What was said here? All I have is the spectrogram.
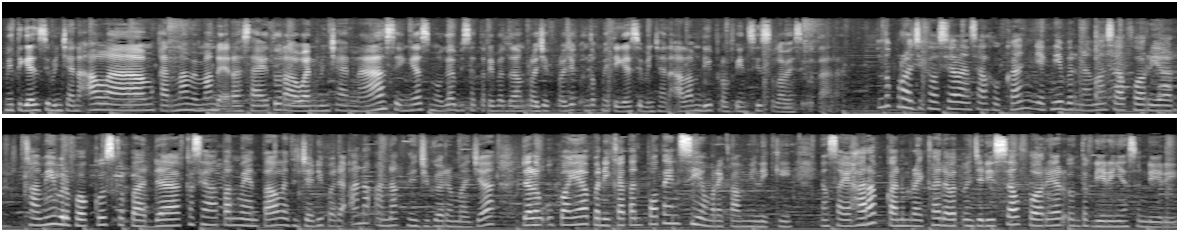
mitigasi bencana alam karena memang daerah saya itu rawan bencana sehingga semoga bisa terlibat dalam proyek-proyek untuk mitigasi bencana alam di Provinsi Sulawesi Utara. Untuk proyek sosial yang saya lakukan yakni bernama Self Warrior. Kami berfokus kepada kesehatan mental yang terjadi pada anak-anak dan juga remaja dalam upaya peningkatan potensi yang mereka miliki. Yang saya harapkan mereka dapat menjadi self warrior untuk dirinya sendiri.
